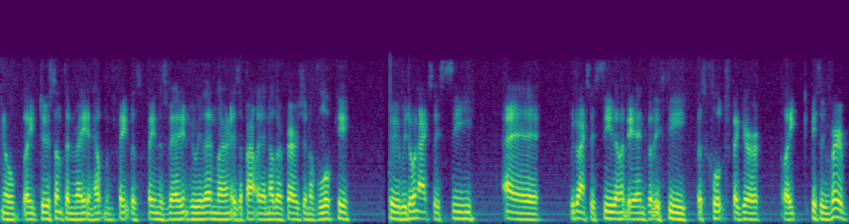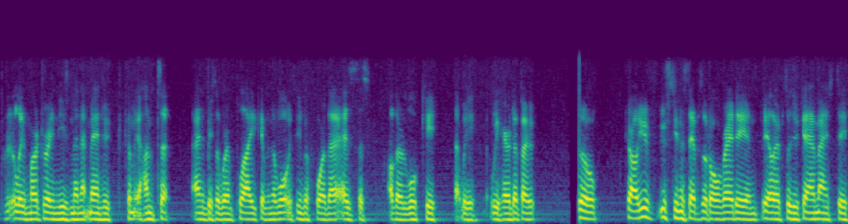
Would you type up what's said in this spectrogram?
you know, like do something right and help them fight this find this variant, who we then learn is apparently another version of Loki, who we don't actually see. Uh, we don't actually see them at the end, but they see this cloaked figure, like basically very brutally murdering these Minutemen who come to hunt it, and basically we're implied, given that what we've seen before, that is this other Loki that we we heard about. So, Carl, you've you've seen this episode already, and the other episodes you kind of managed to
